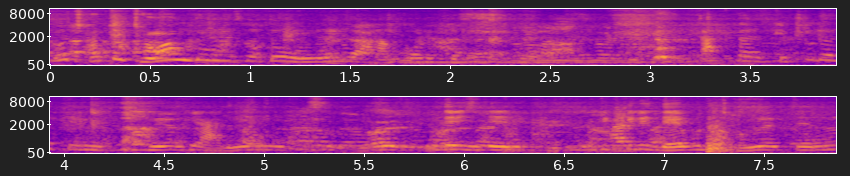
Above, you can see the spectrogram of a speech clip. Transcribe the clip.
뭐 저도 정황동에서도 오면. 딱딱 이렇게 뿌려진 구역이 아니니까. 근데 이제 우리끼리 내부를 정할 때는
